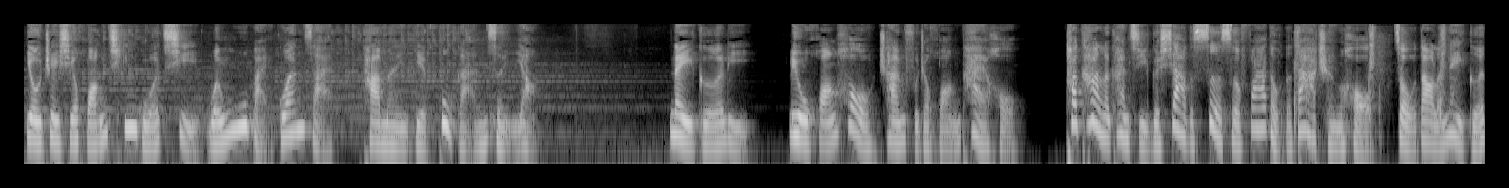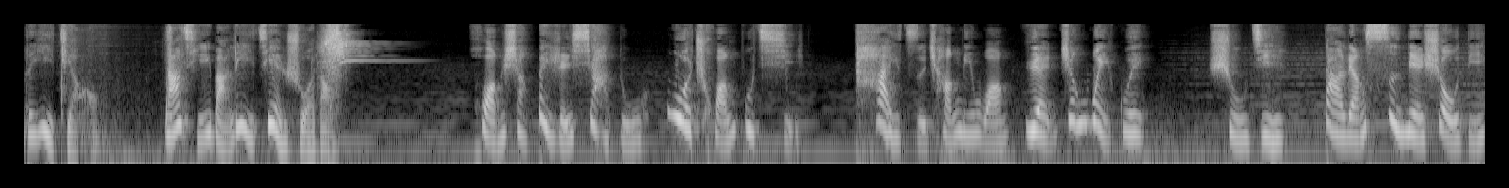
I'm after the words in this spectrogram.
有这些皇亲国戚、文武百官在，他们也不敢怎样。内阁里，柳皇后搀扶着皇太后，她看了看几个吓得瑟瑟发抖的大臣后，走到了内阁的一角，拿起一把利剑，说道：“皇上被人下毒，卧床不起。”太子长陵王远征未归，如今大梁四面受敌，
